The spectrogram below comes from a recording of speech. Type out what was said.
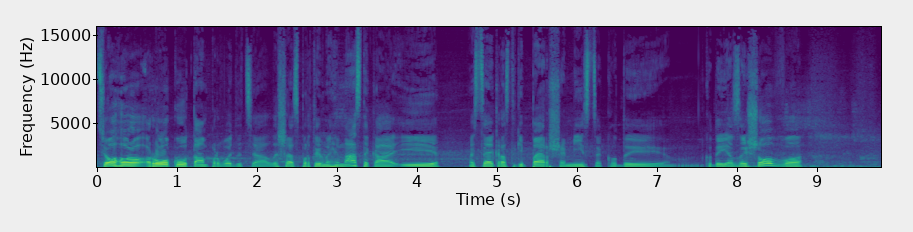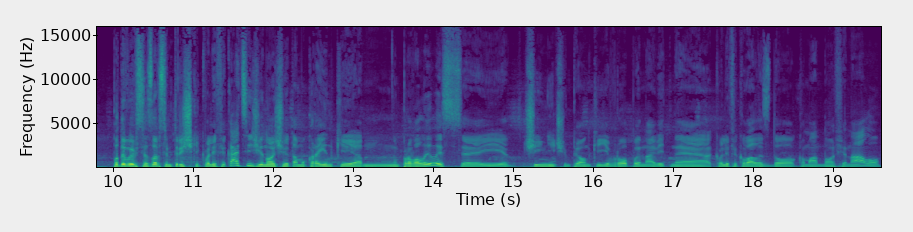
Цього року там проводиться лише спортивна гімнастика, і Ось це якраз таки перше місце, куди куди я зайшов. Подивився зовсім трішки кваліфікації жіночої. Там українки провалились, і чинні чемпіонки Європи навіть не кваліфікувались до командного фіналу.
